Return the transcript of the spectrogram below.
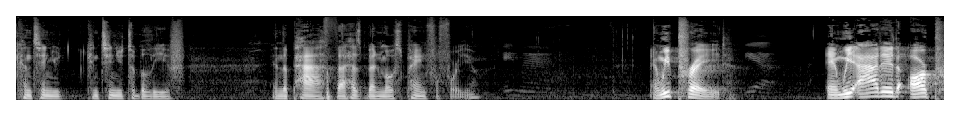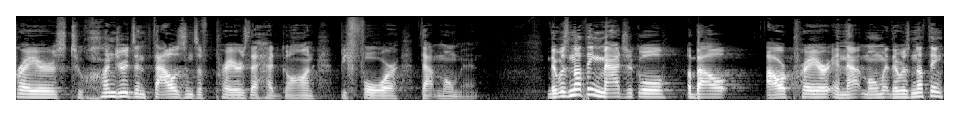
continue, continue to believe in the path that has been most painful for you. Amen. And we prayed. And we added our prayers to hundreds and thousands of prayers that had gone before that moment. There was nothing magical about our prayer in that moment. There was nothing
